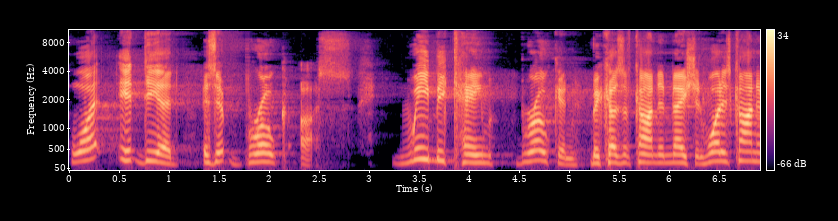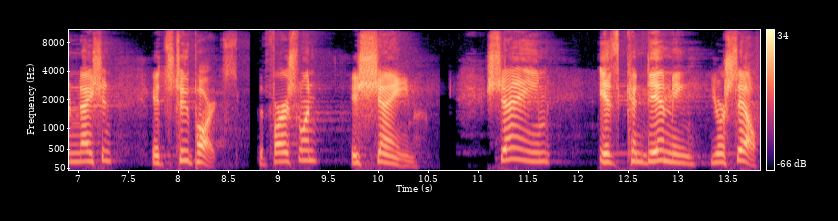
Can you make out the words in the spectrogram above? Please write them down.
What it did is it broke us. We became broken because of condemnation. What is condemnation? It's two parts. The first one is shame. Shame is condemning yourself,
